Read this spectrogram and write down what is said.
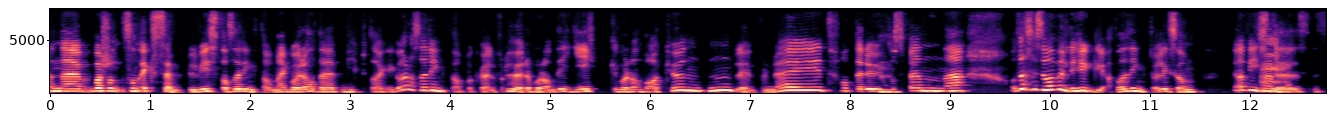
Men uh, bare sånn, sånn, eksempelvis, da så ringte han meg i går, jeg hadde VIP-dag i går, og så ringte han på kvelden for å høre hvordan det gikk, hvordan var kunden, ble hun fornøyd, fant dere ut noe mm. spennende? Og det syns jeg var veldig hyggelig at han ringte og liksom ja, viste mm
